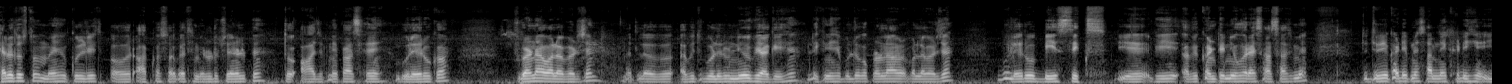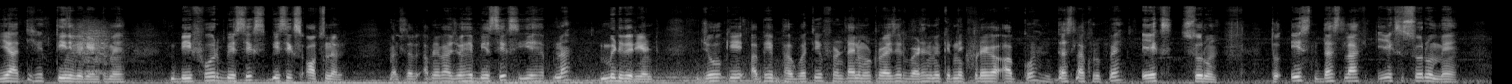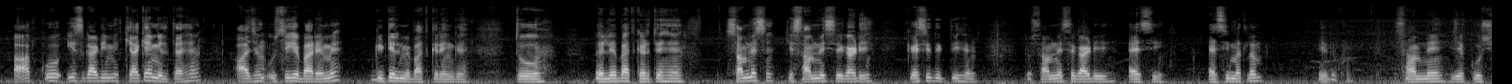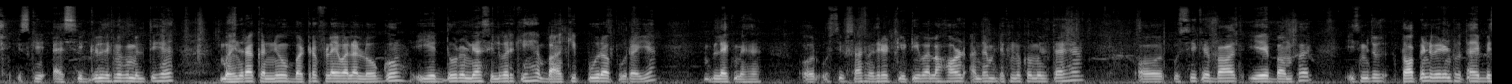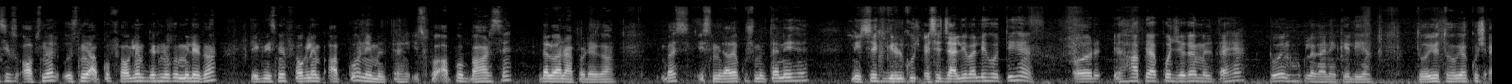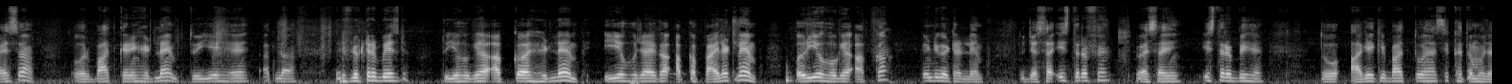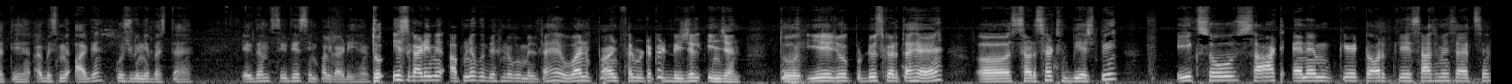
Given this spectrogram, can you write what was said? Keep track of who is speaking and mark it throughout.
Speaker 1: Hello दोस्तों, मैं हूँ कुलजीत और आपका स्वागत है मेरे यूट्यूब चैनल पे। तो आज अपने पास है बोलेरो का पुराना वाला वर्जन मतलब अभी तो बोलेरो न्यू भी आ गई है, लेकिन ये बोलेरो का पुराना वाला वर्जन बोलेरो बी सिक्स ये भी अभी कंटिन्यू हो रहा है साथ साथ में। तो जो ये गाड़ी अपने सामने खड़ी है, ये आती है तीन वेरियंट में B four B six B six optional मतलब अपने पास जो है बी सिक्स ये है अपना मिड वेरियंट जो कि अभी भगवती फ्रंटलाइन मोटराइजर बैठन में कितने पड़ेगा आपको? दस लाख रुपये एक शोरूम तो इस दस लाख एक शोरूम में आपको इस गाड़ी में क्या क्या मिलता है, आज हम उसी के बारे में डिटेल में बात करेंगे। तो पहले बात करते हैं सामने से, कि सामने से गाड़ी कैसी दिखती है। तो सामने से गाड़ी ऐसी ऐसी मतलब ये देखो, सामने ये कुछ इसकी ऐसी ग्रिल देखने को मिलती है। महिंद्रा कन्यू बटरफ्लाई वाला लोगो, ये दो डंडियाँ सिल्वर की हैं, बाकी पूरा पूरा ये ब्लैक में है। और उसी के साथ में टी वाला हॉर्न अंदर में देखने को मिलता है। और उसी के बाद ये बम्पर इसमें जो टॉप एंड वेरिएंट होता है बेसिक्स ऑप्शनल उसमें आपको फॉग लैंप देखने को मिलेगा, लेकिन इसमें फॉग लैंप आपको नहीं मिलता है। इसको आपको बाहर से डलवाना पड़ेगा। बस, इसमें ज़्यादा कुछ मिलता नहीं है। नीचे की ग्रिल कुछ ऐसे जाली वाली होती है और यहाँ पे आपको जगह मिलता है टोइंग हुक लगाने के लिए। तो ये तो हो गया कुछ ऐसा। और बात करें हेडलैम्प तो ये है अपना रिफ्लेक्टर बेस्ड तो ये हो गया आपका हेडलैम्प ये हो जाएगा आपका पायलट लैम्प और ये हो गया आपका इंडिकेटर लैम्प तो जैसा इस तरफ़ है, वैसा ही इस तरफ़ भी है। तो आगे की बात तो यहाँ से ख़त्म हो जाती है। अब इसमें आगे कुछ भी नहीं बचता है। एकदम सीधे सिंपल गाड़ी है। तो इस गाड़ी में अपने को देखने को मिलता है 1.5 लीटर का डीजल इंजन। तो ये जो प्रोड्यूस करता है सड़सठ बी एच पी एक के टॉर्क के साथ में शायद से।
